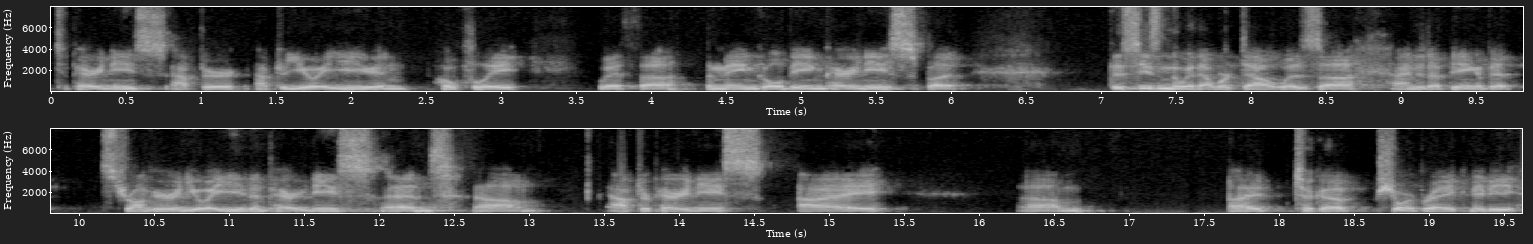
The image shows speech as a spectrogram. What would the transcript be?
to Paris Nice after after UAE, and hopefully with uh, the main goal being Paris Nice. But this season, the way that worked out was uh, I ended up being a bit stronger in UAE than Paris Nice, and um, after Paris Nice, I um, I took a short break, maybe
